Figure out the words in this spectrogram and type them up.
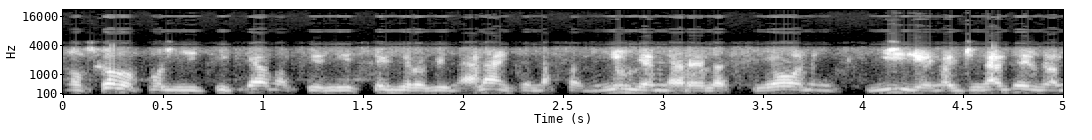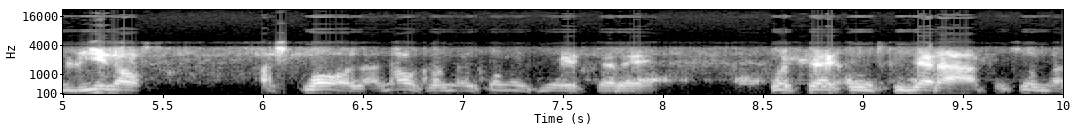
non solo politica ma si rischia di rovinare anche una famiglia, una relazione, un figlio, immaginate il bambino a scuola, no? come, come può, essere, può, essere, considerato. Insomma,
